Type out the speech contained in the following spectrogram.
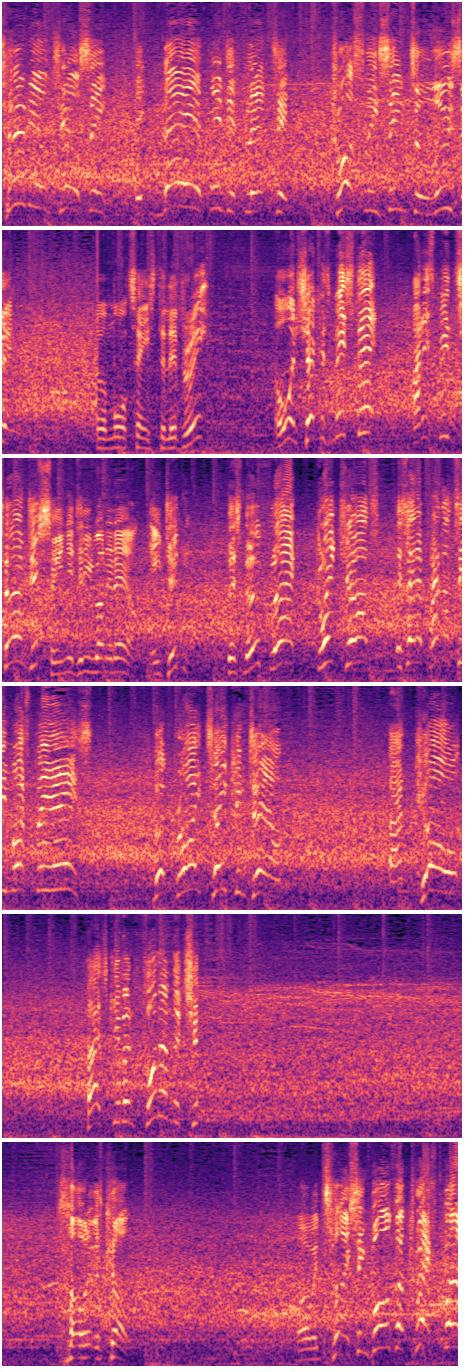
2-0 Chelsea. It may have been deflected. Crossley seemed to lose it. Boa Morte's delivery. Oh, and Sheka's missed it. And it's been turned in. Senior, did he run it out? He didn't. There's no flag. Great chance. Is that a penalty? Must be it is. McBride taken down. And Cole has given Fulham the chance. Oh, it was Cole. Oh, enticing ball for Crespo!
